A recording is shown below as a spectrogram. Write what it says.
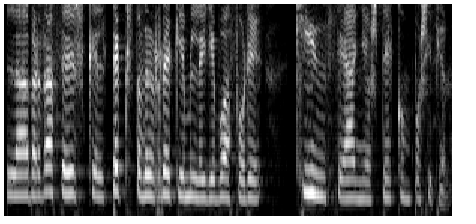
la verdad es que el texto del requiem le llevó a Foguet 15 años de composición.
